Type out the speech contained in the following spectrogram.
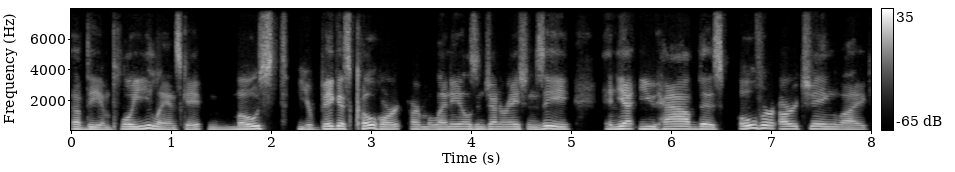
of the employee landscape most your biggest cohort are millennials and generation z and yet you have this overarching like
